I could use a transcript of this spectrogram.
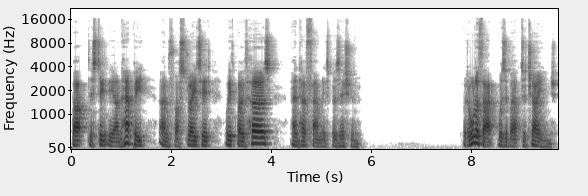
but distinctly unhappy and frustrated with both hers and her family's position. But all of that was about to change,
